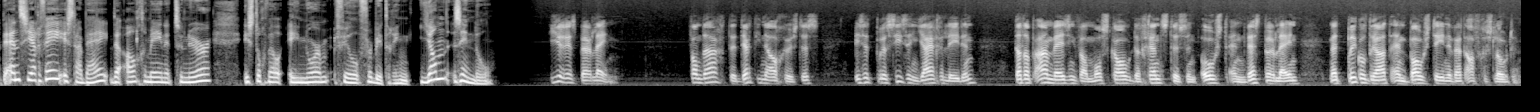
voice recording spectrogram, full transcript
De NCRV is daarbij. De algemene teneur is toch wel enorm veel verbittering. Jan Zindel. Hier is Berlijn. Vandaag, de 13 augustus, is het precies een jaar geleden... dat op aanwijzing van Moskou de grens tussen Oost- en West-Berlijn... met prikkeldraad en bouwstenen werd afgesloten.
